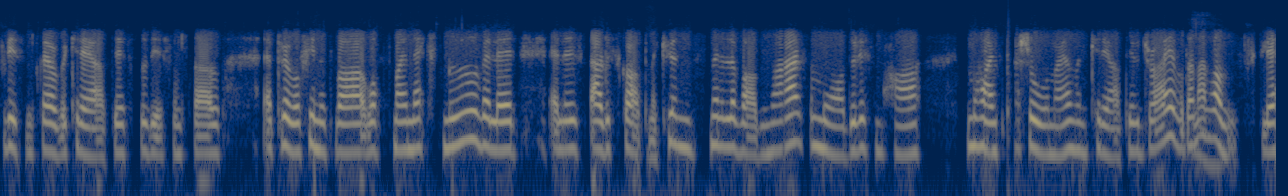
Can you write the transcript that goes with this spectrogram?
for de som skal jobbe kreativt, og de som skal eh, prøve å finne ut hva What's my next move? Eller, eller er du skapende kunstner, eller hva det nå er, så må du liksom ha du må ha inspirasjon og en sånn kreativ drive, og den er mm. vanskelig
